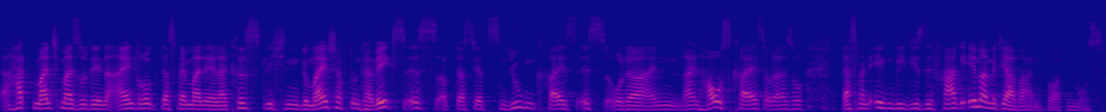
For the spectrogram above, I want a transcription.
hat manchmal so den Eindruck, dass wenn man in einer christlichen Gemeinschaft unterwegs ist, ob das jetzt ein Jugendkreis ist oder ein, ein Hauskreis oder so, dass man irgendwie diese Frage immer mit Ja beantworten muss.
